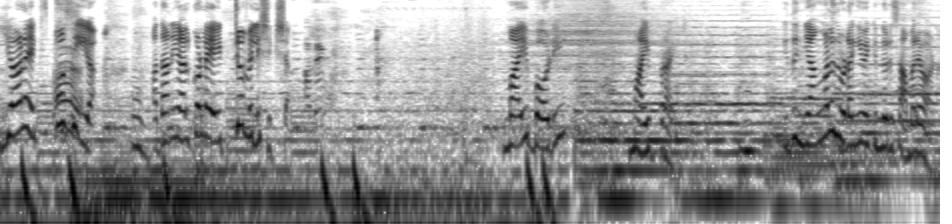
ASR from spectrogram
ഇയാളെ എക്സ്പോസ് ചെയ്യ. അതാണ് ഇയാൾക്കുള്ള ഏറ്റവും വലിയ ശിക്ഷ. മൈ ബോഡി മൈ പ്രൈഡ് ഇത് ഞങ്ങൾ തുടങ്ങി വെക്കുന്ന ഒരു സമരമാണ്.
